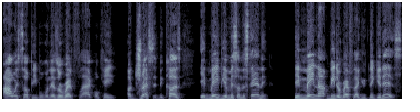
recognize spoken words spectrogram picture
I always tell people when there's a red flag, okay, address it because it may be a misunderstanding. It may not be the red flag you think it is.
